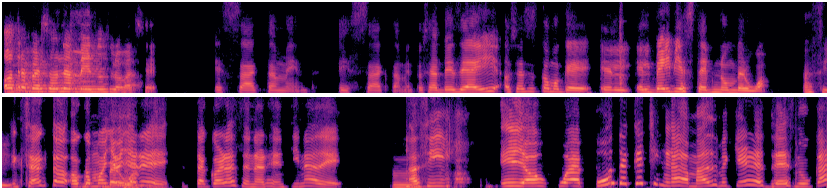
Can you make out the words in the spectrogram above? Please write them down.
otra persona menos lo va a hacer. Exactamente, exactamente. O sea, desde ahí, o sea, eso es como que el, el baby step number one. Así. Exacto, o como yo ya ¿te acuerdas en Argentina de Mm. así? Y yo, puta, qué chingada madre, me quieres desnucar,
